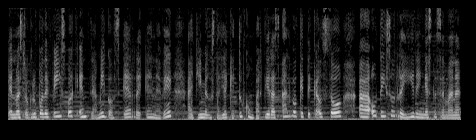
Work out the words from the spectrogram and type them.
en nuestro grupo de Facebook Entre Amigos RNB. Allí me gustaría que tú compartieras algo que te causó uh, o te hizo reír en esta semana,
